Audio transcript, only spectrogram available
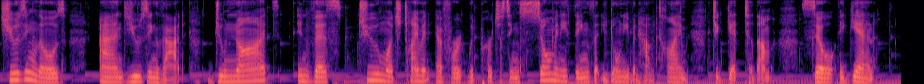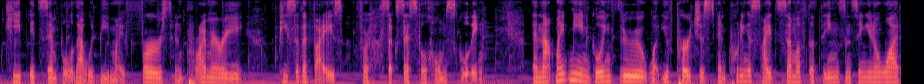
choosing those and using that. Do not invest too much time and effort with purchasing so many things that you don't even have time to get to them. So, again, keep it simple. That would be my first and primary piece of advice for successful homeschooling. And that might mean going through what you've purchased and putting aside some of the things and saying, you know what,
